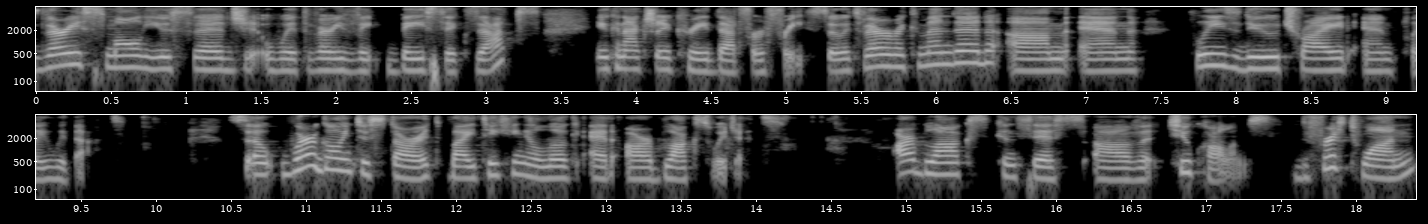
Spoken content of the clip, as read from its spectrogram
very small usage with very basic zaps, you can actually create that for free. So it's very recommended um, and please do try it and play with that. So we're going to start by taking a look at our BloX widget. Our BloX consists of two columns. The first one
